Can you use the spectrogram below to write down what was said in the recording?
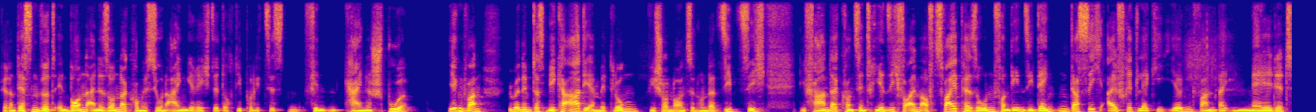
Währenddessen wird in Bonn eine Sonderkommission eingerichtet, doch die Polizisten finden keine Spur. Irgendwann übernimmt das BKA die Ermittlungen, wie schon 1970. Die Fahnder konzentrieren sich vor allem auf zwei Personen, von denen sie denken, dass sich Alfred Lecky irgendwann bei ihnen meldet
